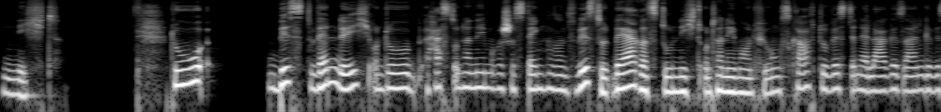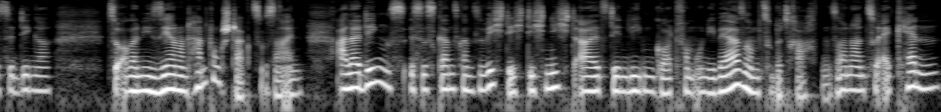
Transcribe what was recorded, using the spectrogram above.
nicht. Du bist wendig und du hast unternehmerisches Denken, sonst wirst du, wärest du nicht Unternehmer und Führungskraft. Du wirst in der Lage sein, gewisse Dinge zu organisieren und handlungsstark zu sein. Allerdings ist es ganz, ganz wichtig, dich nicht als den lieben Gott vom Universum zu betrachten, sondern zu erkennen,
